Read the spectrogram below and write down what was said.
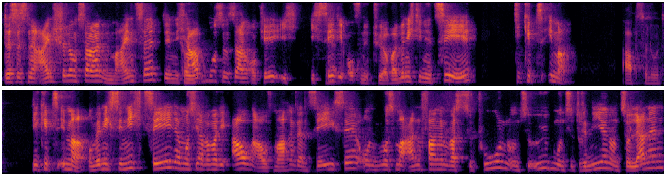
das ist eine Einstellungssache, ein Mindset, den ich cool. haben muss und sagen, okay, ich, ich sehe ja. die offene Tür. Weil wenn ich die nicht sehe, die gibt es immer. Absolut. Die gibt es immer. Und wenn ich sie nicht sehe, dann muss ich einfach mal die Augen aufmachen, dann sehe ich sie und muss mal anfangen, was zu tun und zu üben und zu trainieren und zu lernen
